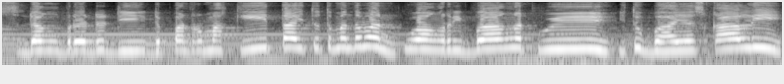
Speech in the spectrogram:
sedang berada di depan rumah kita itu teman-teman. Wah, ngeri banget. Wih, itu bahaya sekali.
